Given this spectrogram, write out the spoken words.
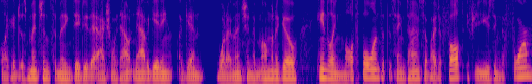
like I just mentioned, submitting data to action without navigating. Again, what I mentioned a moment ago, handling multiple ones at the same time. So by default, if you're using the form,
